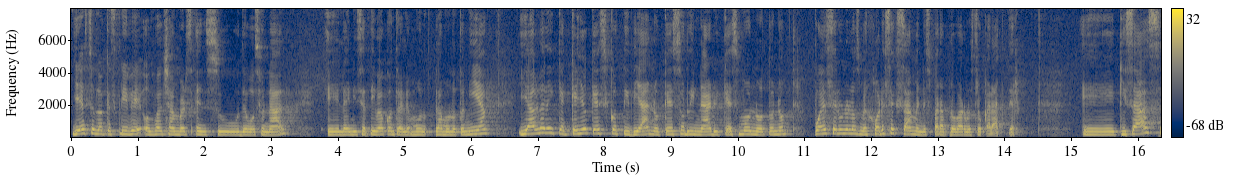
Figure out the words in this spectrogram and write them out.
Y esto es lo que escribe Oswald Chambers en su devocional, eh, la iniciativa contra la, monotonía, y habla de que aquello que es cotidiano, que es ordinario y que es monótono, puede ser uno de los mejores exámenes para probar nuestro carácter. Eh, quizás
